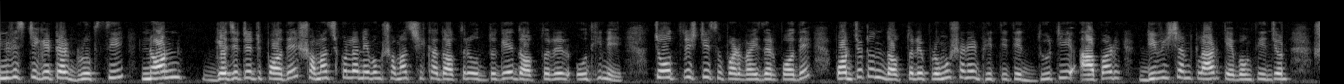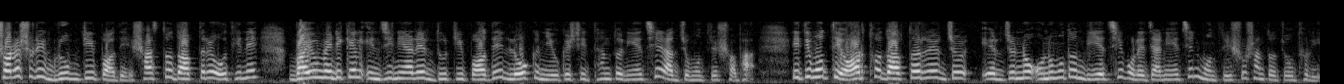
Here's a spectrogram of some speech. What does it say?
investigator group C non gazetted পদে সমাজ কল্যাণ এবং সমাজ শিক্ষা দপ্তরের উদ্যোগে দপ্তরের অধীনে চৌত্রিশটি সুপারভাইজার পদে পর্যটন দপ্তরে প্রমোশনের ভিত্তিতে দুটি আপার ডিভিশন ক্লার্ক এবং তিনজন সরাসরি গ্রুপ ডি পদে। স্বাস্থ্য দপ্তরের অধীনে বায়োমেডিক্যাল ইঞ্জিনিয়ারের দুটি পদে লোক নিয়োগের সিদ্ধান্ত নিয়েছে রাজ্য মন্ত্রিসভা। ইতিমধ্যে অর্থ দপ্তরের এর জন্য অনুমোদন দিয়েছে বলে জানিয়েছেন মন্ত্রী সুশান্ত চৌধুরী।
